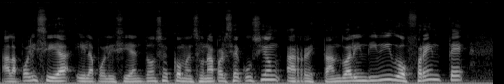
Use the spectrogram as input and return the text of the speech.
a la policía y la policía entonces comenzó una persecución arrestando al individuo frente a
